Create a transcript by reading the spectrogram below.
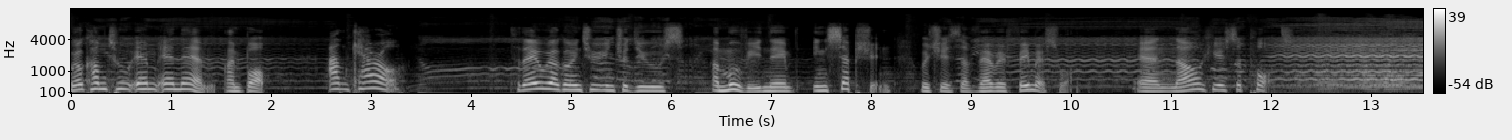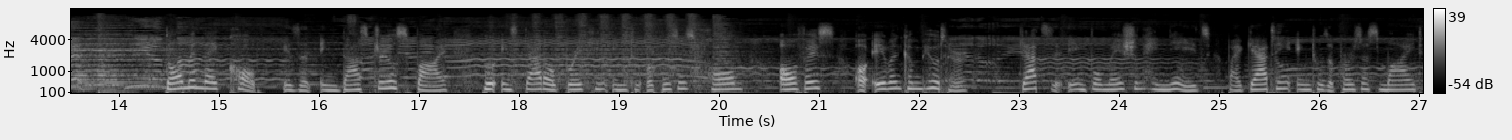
Welcome to MNM. I'm Bob. I'm Carol. Today we are going to introduce a movie named Inception, which is a very famous one. And now here's the plot. Dominic Cobb is an industrial spy who, instead of breaking into a person's home, office, or even computer, gets the information he needs by getting into the person's mind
